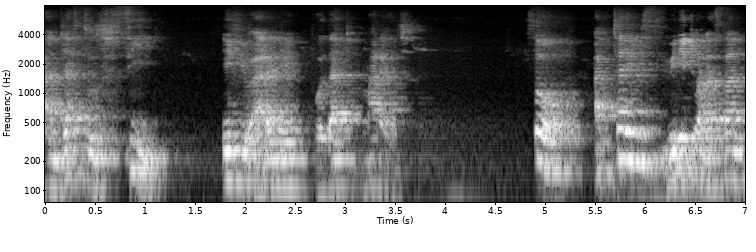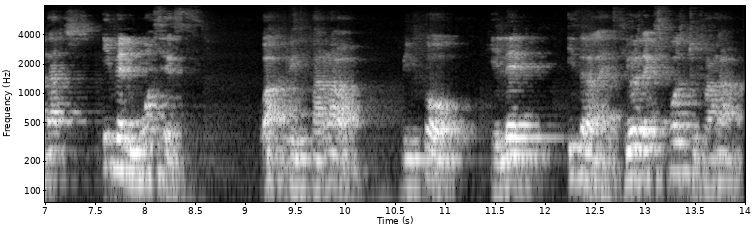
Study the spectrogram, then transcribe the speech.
and just to see if you are ready for that marriage. So at times we need to understand that even Moses worked with Pharaoh before he led Israelites. He was exposed to Pharaoh.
